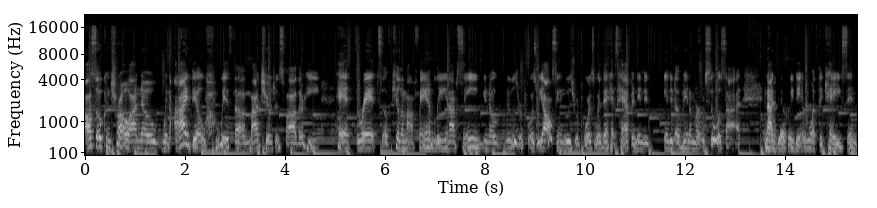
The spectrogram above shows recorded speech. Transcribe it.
also control. I know when i dealt with uh, my children's father he had threats of killing my family and i've seen you know news reports. We all seen news reports where that has happened and it ended up being a murder suicide. And i definitely didn't want the case. And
